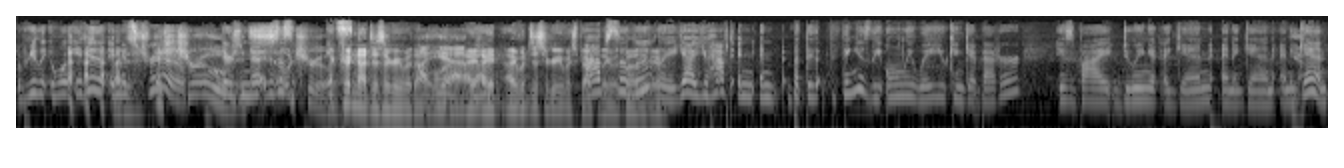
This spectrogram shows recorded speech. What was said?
really well, it is, and it's true. It's true. There's it's no. so is, true. I could not disagree with that uh, more. yeah. I, I, I, would disagree respectfully Absolutely. with both of you. Absolutely yeah, you have to. And, and but the, the thing is, the only way you can get better is by doing it again and again and yeah. again.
